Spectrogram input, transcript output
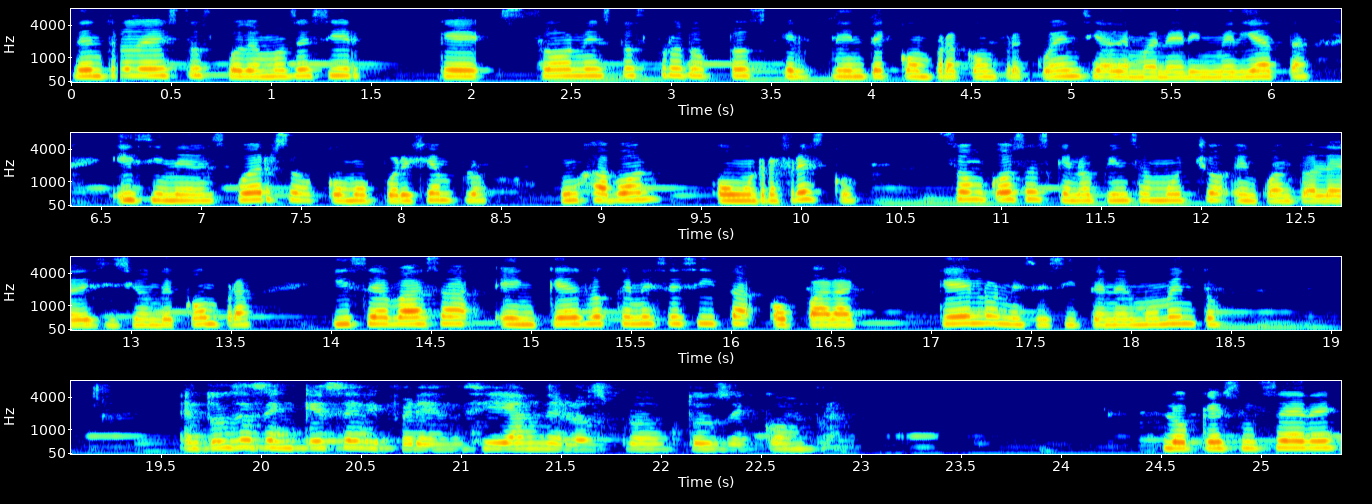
Dentro de estos podemos decir que son estos productos que el cliente compra con frecuencia de manera inmediata y sin esfuerzo, como por ejemplo un jabón o un refresco. Son cosas que no piensa mucho en cuanto a la decisión de compra y se basa en qué es lo que necesita o para qué lo necesita en el momento. Entonces, ¿en qué se diferencian de los productos de compra? Lo que sucede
